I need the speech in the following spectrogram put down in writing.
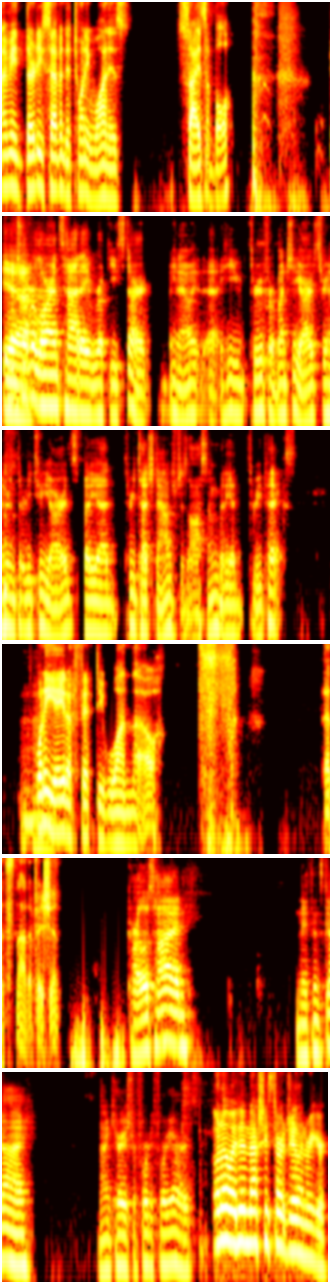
I mean, 37 to 21 is sizable. Well, Yeah. Trevor Lawrence had a rookie start. You know, uh, he threw for a bunch of yards, 332 yards, but he had three touchdowns, which is awesome. But he had three picks. Um, 28 of 51, though. That's not efficient. Carlos Hyde, Nathan's guy, nine carries for 44 yards. Oh no, I didn't actually start Jalen Reagor.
